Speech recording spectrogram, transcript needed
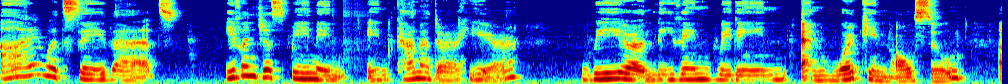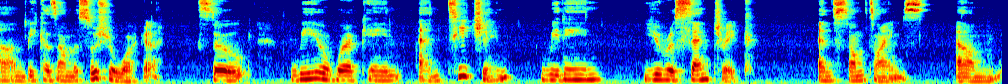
I would say that even just being in, in Canada here, we are living within and working also um, because I'm a social worker. So we are working and teaching within Eurocentric and sometimes um,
